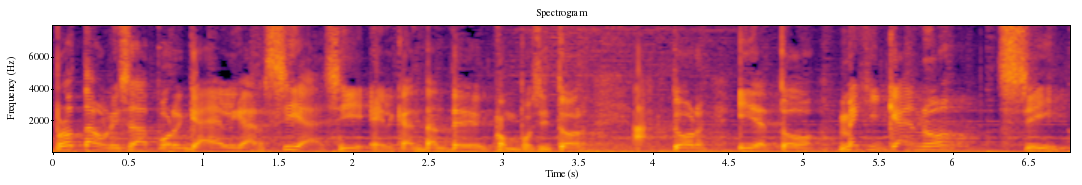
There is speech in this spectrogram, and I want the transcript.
protagonizada por Gael García, sí, el cantante, compositor, actor y de todo mexicano, sí,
